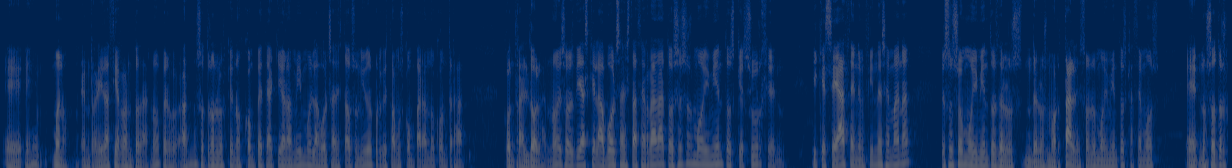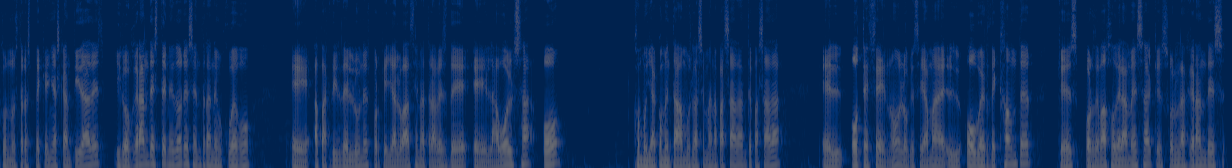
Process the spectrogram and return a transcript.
eh, bueno, en realidad cierran todas, ¿no? Pero a nosotros los que nos compete aquí ahora mismo en la bolsa de Estados Unidos porque estamos comparando contra, contra el dólar, ¿no? Esos días que la bolsa está cerrada, todos esos movimientos que surgen y que se hacen en fin de semana, esos son movimientos de los, de los mortales, son los movimientos que hacemos eh, nosotros con nuestras pequeñas cantidades y los grandes tenedores entran en juego eh, a partir del lunes porque ya lo hacen a través de eh, la bolsa o, como ya comentábamos la semana pasada, antepasada, el OTC, ¿no? lo que se llama el over the counter, que es por debajo de la mesa, que son las grandes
